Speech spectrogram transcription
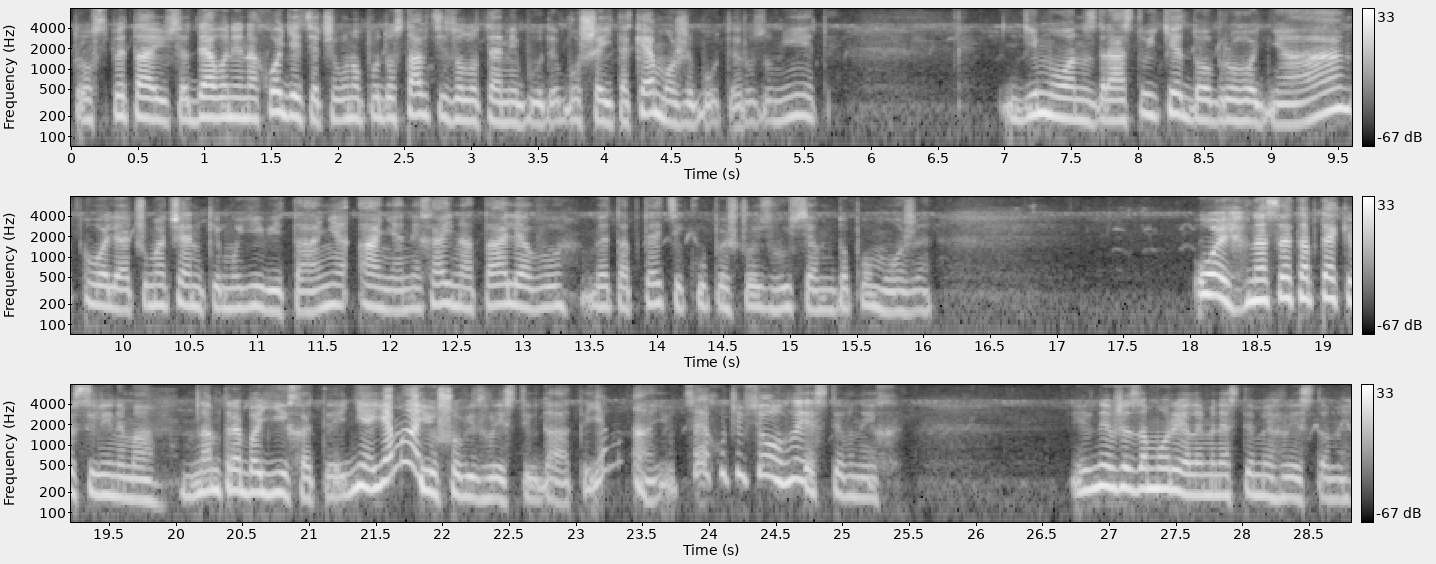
То спитаюся, де вони знаходяться, чи воно по доставці золоте не буде, бо ще й таке може бути, розумієте? Дімон, здравствуйте, доброго дня. Оля Чумаченки, мої вітання. Аня, нехай Наталя в ветаптеці купить щось гусям, допоможе. Ой, в нас ветаптеки в селі нема. Нам треба їхати. Ні, я маю що від глистів дати. Я маю. Це хочу всього глисти в них. І вони вже заморили мене з тими глистами.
